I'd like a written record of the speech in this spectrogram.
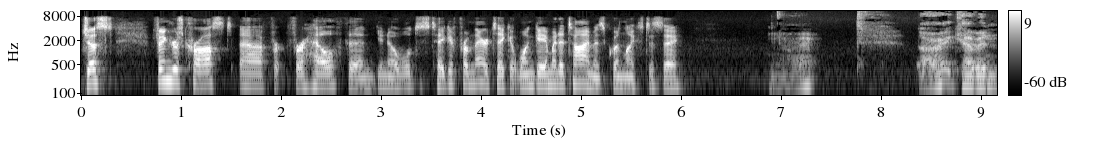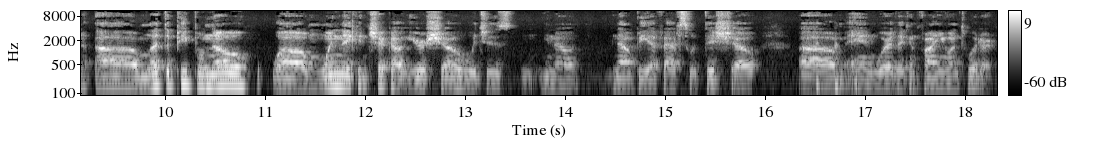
just fingers crossed uh, for for health, and you know we'll just take it from there. Take it one game at a time, as Quinn likes to say. All right. All right, Kevin. Um, let the people know um, when they can check out your show, which is you know now BFFs with this show, um, and where they can find you on Twitter.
